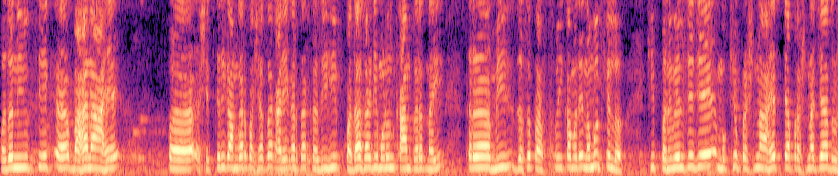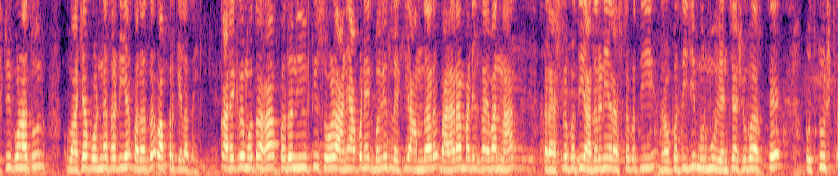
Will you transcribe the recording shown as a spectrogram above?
पदनियुक्ती एक बहाना बहाणा आहे. प शेतकरी कामगार पक्षाचा कार्यकर्ता कधीही पदासाठी म्हणून काम करत नाही. तर मी जसं प्रास्ताविकामध्ये नमूद केलं की पनवेलचे जे मुख्य प्रश्न आहेत त्या प्रश्नाच्या दृष्टिकोनातून वाचा फोडण्यासाठी या पदाचा वापर केला जाईल. कार्यक्रम होता हा पदनियुक्ती सोहळा आणि आपण एक बघितलं की आमदार बाळाराम पाटील साहेबांना राष्ट्रपती आदरणीय राष्ट्रपती द्रौपदीजी मुर्मू यांच्या शुभ हस्ते उत्कृष्ट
